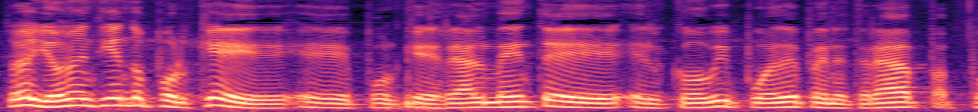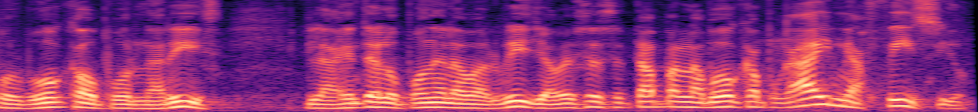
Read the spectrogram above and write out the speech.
Entonces yo no entiendo por qué, eh, porque realmente el COVID puede penetrar por boca o por nariz y la gente lo pone en la barbilla. A veces se tapan la boca porque, ay, me aficio.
